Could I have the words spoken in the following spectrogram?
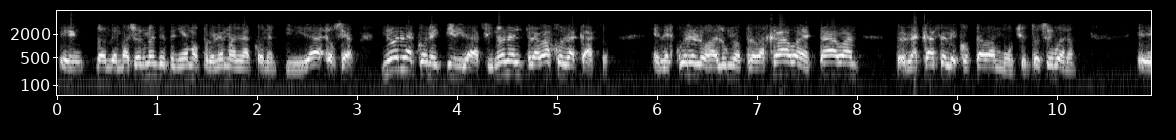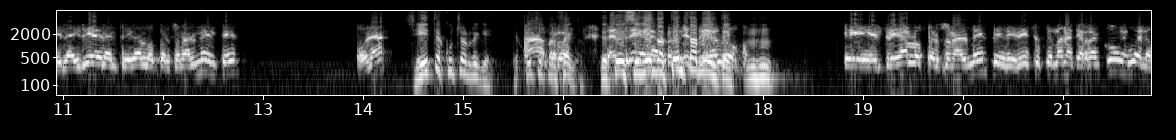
eh, donde mayormente teníamos problemas en la conectividad, o sea, no en la conectividad, sino en el trabajo en la casa. En la escuela los alumnos trabajaban, estaban, pero en la casa les costaba mucho. Entonces, bueno, eh, la idea era entregarlo personalmente, ¿Hola? Sí, te escucho, Enrique. Te escucho ah, perfecto. Te estoy siguiendo atentamente. Eh, entregarlo, personalmente desde esta semana que arrancó y bueno,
